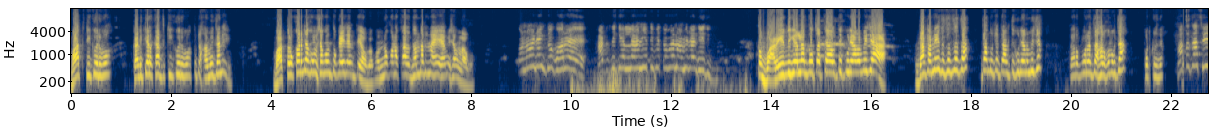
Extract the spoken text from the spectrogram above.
ভাত কি করব? কালিকের কাজ কি করব? তোটা আমি জানি। ভাত তরকারিটা কমসে কম তোকে জানতে হবে। অন্য কোনো কাজ ধান্দাটা নাই আমি সামলাবো। তো বাড়ির দিকে এলে দু চারটে আলতি কুড়ি আনবি যা। ডাটা নিয়ে যা যা, যা দু চারটে আলতি কুড়ি আনবি যা। তারপরে যা খবর যা। ফট করে যা। ভাত যাচ্ছি।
